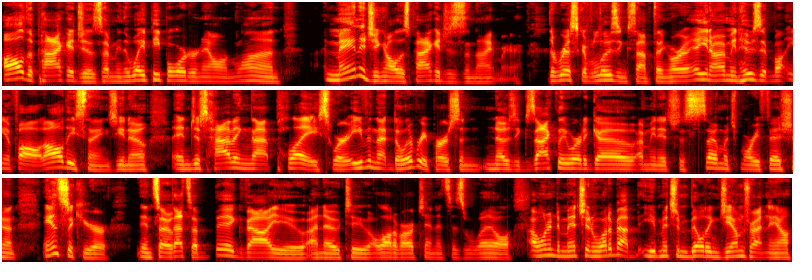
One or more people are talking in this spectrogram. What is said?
all the packages, I mean, the way people order now online, managing all those packages is a nightmare. The risk of losing something, or you know, I mean, who's it you know fault? All these things, you know, and just having that place where even that delivery person knows exactly where to go. I mean, it's just so much more efficient and secure. And so that's a big value, I know, to a lot of our tenants as well. I wanted to mention what about you mentioned building gyms right now?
